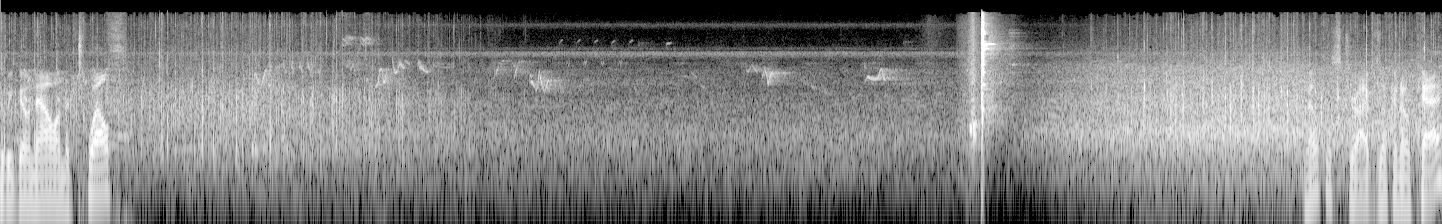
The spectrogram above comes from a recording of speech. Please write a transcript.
Here we go now on the 12th. Well, this drive's looking okay.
